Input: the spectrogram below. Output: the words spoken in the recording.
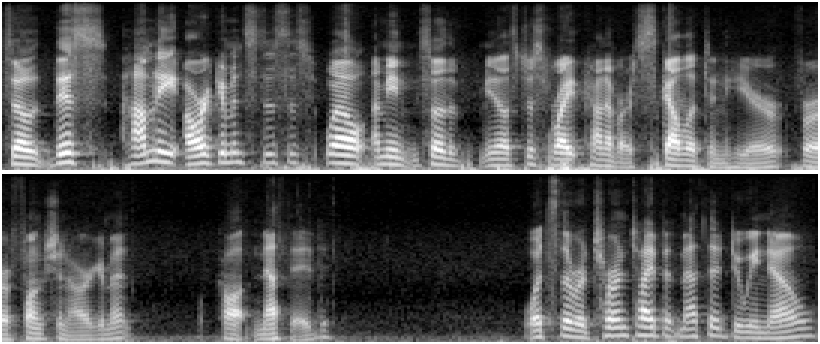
So this, how many arguments does this? Well, I mean, so the, you know, let's just write kind of our skeleton here for a function argument. We'll call it method. What's the return type of method? Do we know?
